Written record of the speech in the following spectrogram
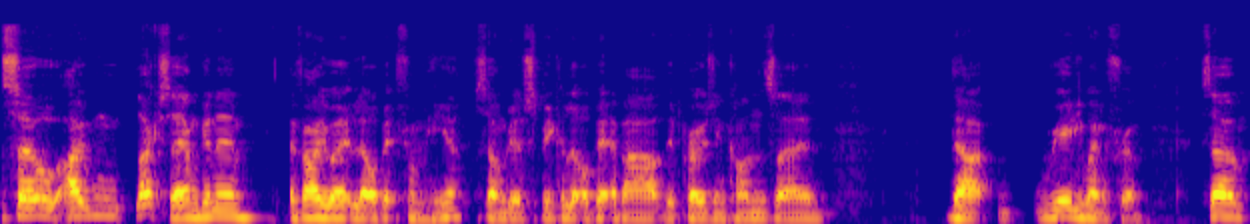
So I'm like I say, I'm gonna evaluate a little bit from here. So I'm going to speak a little bit about the pros and cons um, that really went through. So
